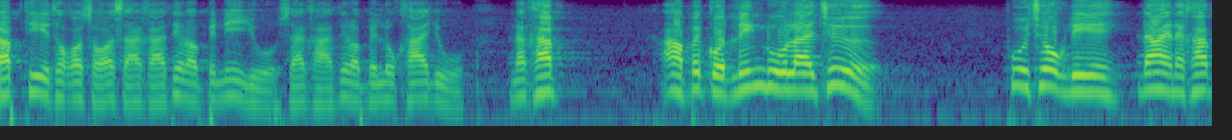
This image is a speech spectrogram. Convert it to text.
รับที่ทกสสาขาที่เราเป็นหนี้อยู่ สาขาที่เราเป็นลูกค้าอยู่นะครับอ้าวไปกดลิงก์ดูรายชื่อ ผู้โชคดีได้นะครับ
